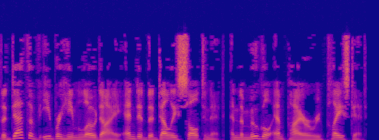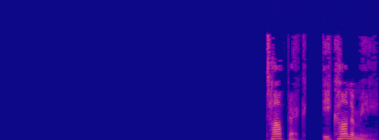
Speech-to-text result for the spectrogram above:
The death of Ibrahim Lodi ended the Delhi Sultanate, and the Mughal Empire replaced it. Economy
